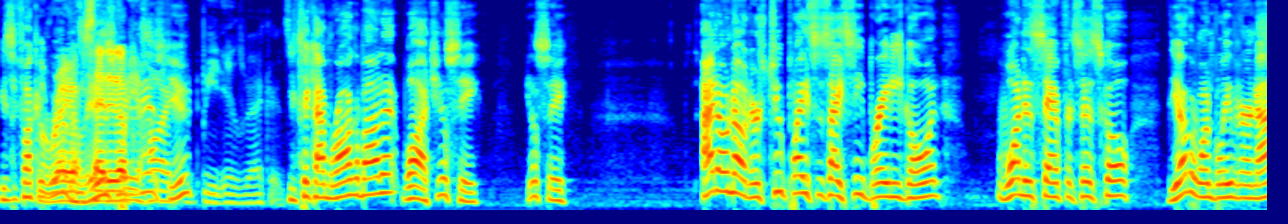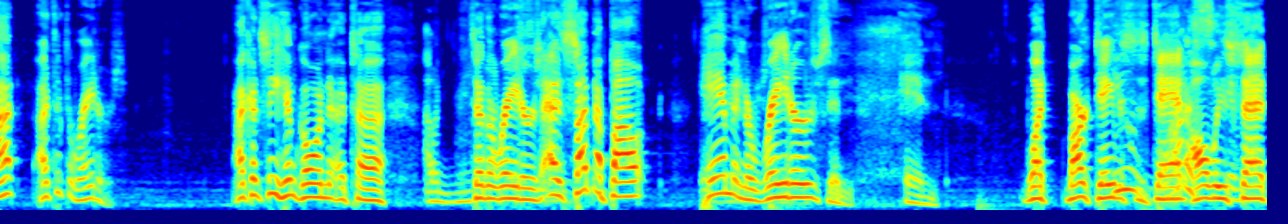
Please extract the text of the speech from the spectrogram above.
He's a fucking The Rams weirdo. It headed is up- what Pretty it is, hard dude. to beat his records. You think I'm wrong about it? Watch, you'll see. You'll see. I don't know. There's two places I see Brady going. One is San Francisco. The other one, believe it or not, I think the Raiders. I could see him going to to, would to the Raiders. As something about him and the Raiders and and what Mark Davis's dad always said.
